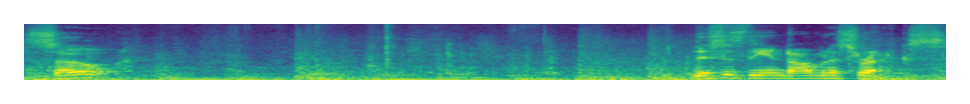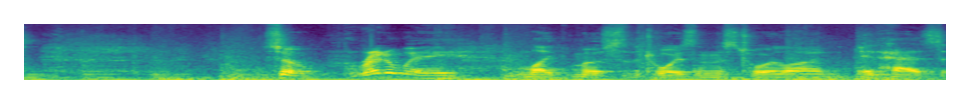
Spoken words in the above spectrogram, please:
So, this is the Indominus Rex. So, right away, like most of the toys in this toy line, it has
